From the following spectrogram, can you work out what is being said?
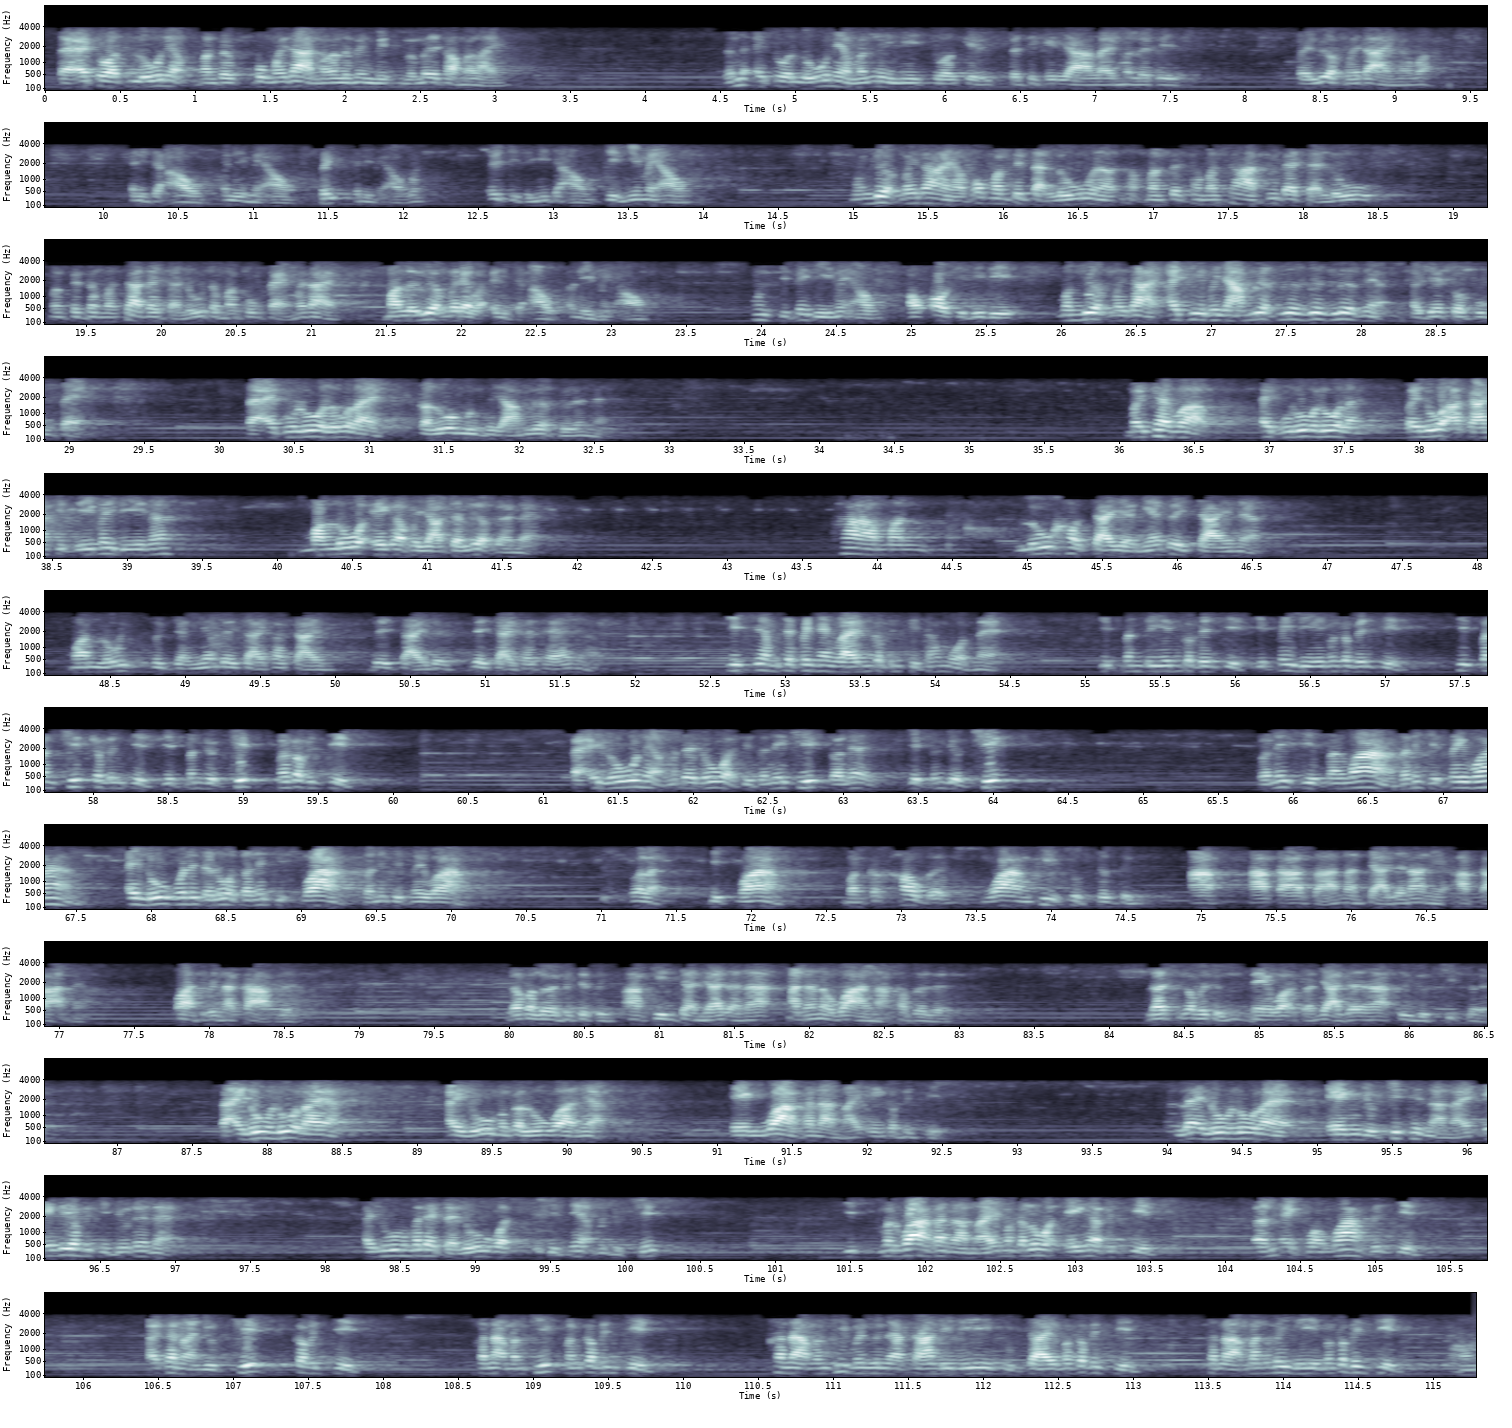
แต่ไอ้ตัวรู้เนี่ย มันจะปรุงไม่ได้มันเลยไม่มีมันไม่ได้ทำอะไรแล้วไอ้ตัวรู้เนี่ย มันไม่มีตัวเกิดปฏิกิริยาอะไรมันเลยไป ไปเลือกไม่ได้นะว่าอันนี้จะเอาอันนี้ไม่เอาเฮ้ยอันนี้ไม่เอาเว้ยไอ้จิตอย่างนี้จะเอาจิตนี้ไม่เอา มันเลือกไม่ได้ครับเพราะมันเป็นแต่รู้นะมันเป็นธรรมชาติที่ได้แต่รู้ มันเป็นธรรมชาติได้แต่รู้แต่มันปรุงแต่งไม่ได้ มันเลยเลือกไม่ได้ว่าอันนี้จะเอาอันนี้ไม่เอา มันจิตไม่ดีไม่เอาเอาเอาจิตดีๆมันเลือกไม่ได้ไอ้ที่พยายามเลือกเลือกเลือกเลือกเนี่ยไอ้ตัวปรุงแต่งแต่ไอ้ผู้รู้รู้อะไร ก็รู้ว่ามึงพยายามเลือกอยู่นั่นแหละไม่ใช่ว่า ไอ้ผู้รู้มารู้อะไรไปรู้อาการจิตดีไม่ดีนะมันรู้ว่าเองพยายามจะเลือกนั่นแหละถ้ามันรู้เข้าใจอย่างเงี้ยด้วยใจเนี่ย มันรู้สึกอย่างเงี้ยด้วยใจเข้าใจด้วยใจด้วยใจแท้ๆเนี่ย จิตเนี่ยมันจะเป็นอย่างไรมันก็เป็นจิตทั้งหมดแน่จิตมันดีมันก็เป็นจิต จิตไม่ดีมันก็เป็นจิต จิตมันคิดก็เป็นจิต จิตมันหยุดคิดมันก็เป็นจิต แต่ไอ้รู้เนี่ย มันได้รู้ว่าจิตตอนนี้คิดตอนนี้จิตมันหยุดคิดตอนนี้จิตมันว่างตอนนี้จิตไม่ว่างไอ้รู้ก็ได้แต่รู้ตอนนี้จิตว่าง ตอนนี้จิตไม่ว่างว่าอะไรจิตว่าง มันก็เข้าไปว่างที่สุดจนถึงอาอากาสานัญจายนะเนี่ยอากาศเนี่ยว่างจะเป็นอากาศเลย แล้วก็เลยไปจนถึงอากินจัญญาจนะ อันนั้นว่างหนักเข้าไปเลย แล้วก็ไปถึงเนวสัญญาจนะคือหยุดคิดเลย แต่ไอ้รู้มันรู้อะไรอะ ไอ้รู้มันก็รู้ว่าเนี่ย เองว่างขนาดไหนเองก็เป็นจิต และไอ้รู้มันรู้อะไร เองหยุดคิดที่ไหนไหน เองก็ยังเป็นจิตอยู่แน่แน่ไอ้รู้มันก็ได้แต่รู้ว่าจิตเนี่ยมันหยุดคิด จิตมันว่างขนาดไหน มันก็รู้ว่าเองอะเป็นจิตอันไอ้ความว่างเป็นจิตไอ้ขณะหยุดคิดก็เป็นจิต ขณะมันคิดมันก็เป็นจิต ขณะมันที่มันมีอาการดีๆถูกใจมันก็เป็นจิต ขณะมันไม่ดีมันก็เป็นจิตอ๋อ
